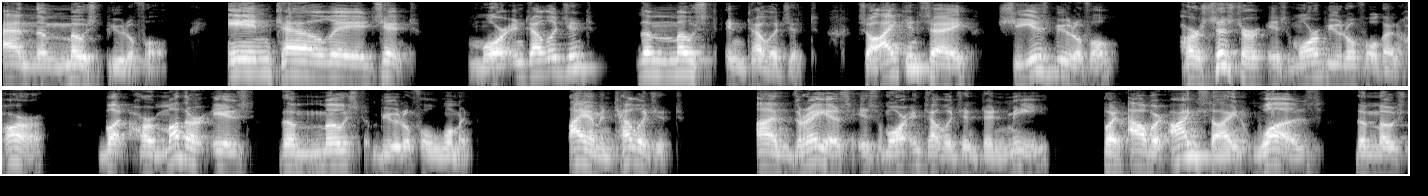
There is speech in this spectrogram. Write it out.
and the most beautiful. Intelligent, more intelligent, the most intelligent. So I can say she is beautiful. Her sister is more beautiful than her, but her mother is the most beautiful woman. I am intelligent. Andreas is more intelligent than me, but Albert Einstein was the most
